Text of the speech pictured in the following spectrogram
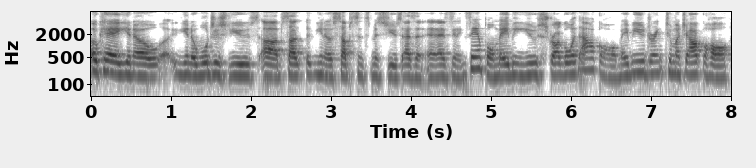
okay you know you know we'll just use uh su- you know substance misuse as an as an example. Maybe you struggle with alcohol. Maybe you drink too much alcohol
